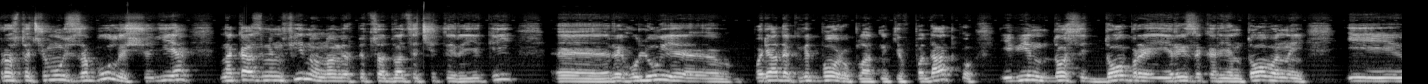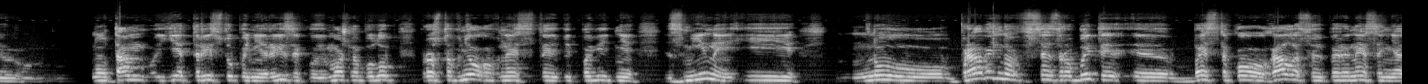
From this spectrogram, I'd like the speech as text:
просто чомусь забули, що є наказ Мінфіну номер 524, який е, регулює е, порядок відбору платників податку, і він досить добрий і ризикорієнтований. І ну там є три ступені ризику, і можна було б просто в нього внести відповідні зміни і. Ну правильно все зробити е, без такого галасу і перенесення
